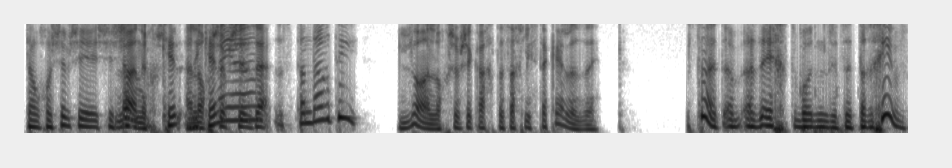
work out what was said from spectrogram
אתה חושב ש, ששם לא, אני חושב- כן, אני זה לא כן חושב היה שזה- סטנדרטי? לא, אני לא חושב שככה אתה צריך להסתכל על זה. זאת אומרת, אז איך, בוא תרחיב.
